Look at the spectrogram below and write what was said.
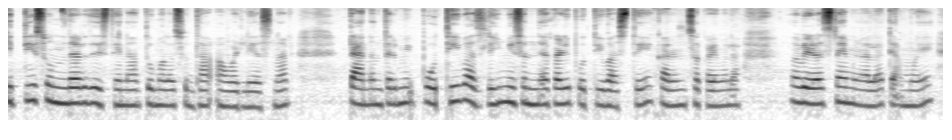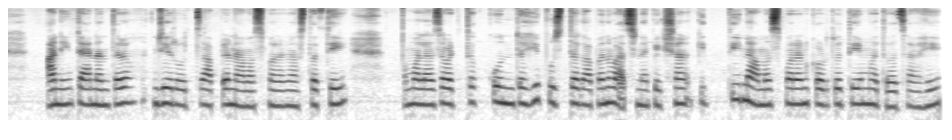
किती सुंदर दिसते ना तुम्हाला सुद्धा आवडली असणार. त्यानंतर मी पोथी वाचली मी संध्याकाळी पोथी वाचते कारण सकाळी मला वेळच नाही मिळाला त्यामुळे. आणि त्यानंतर जे रोजचं आपलं नामस्मरण असतं ते मला असं वाटतं कोणतंही पुस्तक आपण वाचण्यापेक्षा किती नामस्मरण करतो ते महत्त्वाचं आहे.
